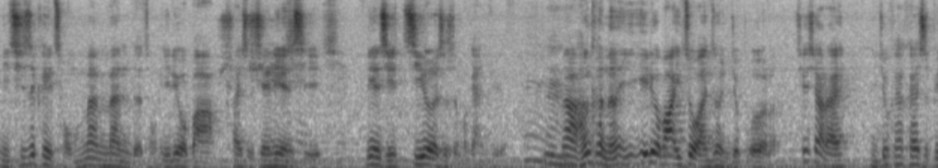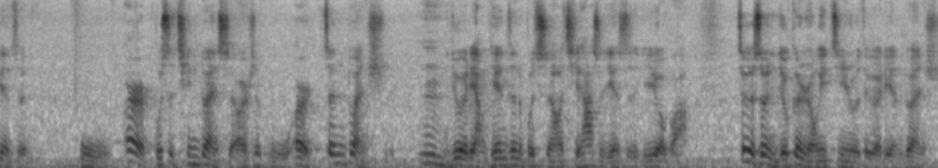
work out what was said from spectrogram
你其实可以从慢慢的从一六八开始先练习，练习饥饿是什么感觉。嗯，那很可能一六八一做完之后你就不饿了，接下来你就开开始变成五二不是轻断食，而是五二真断食。嗯，你就有两天真的不吃，然后其他时间是一六八，这个时候你就更容易进入这个连断食。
